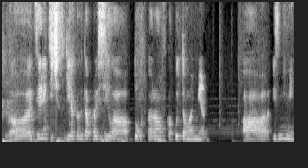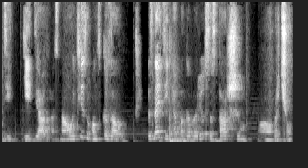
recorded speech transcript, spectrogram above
э, теоретически я когда просила доктора в какой-то момент э, изменить ей диагноз на аутизм, он сказал, вы знаете, я поговорю со старшим э, врачом.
